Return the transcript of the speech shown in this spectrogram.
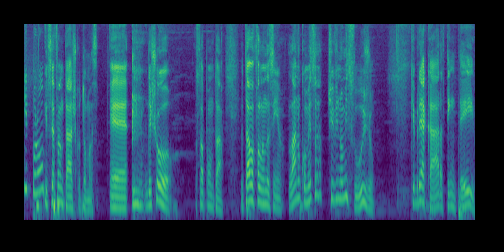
E pronto. Isso é fantástico, Thomas. É, deixa eu só apontar. Eu tava falando assim, ó, lá no começo eu tive nome sujo. Quebrei a cara, tentei.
